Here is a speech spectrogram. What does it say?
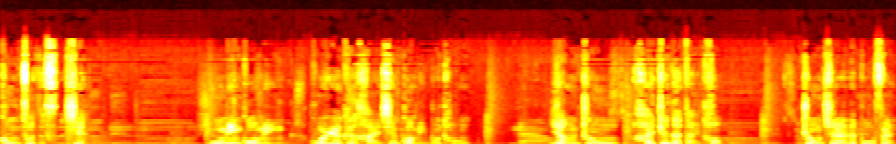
工作的死线。无名过敏果然跟海鲜过敏不同，痒中还真的带痛，肿起来的部分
